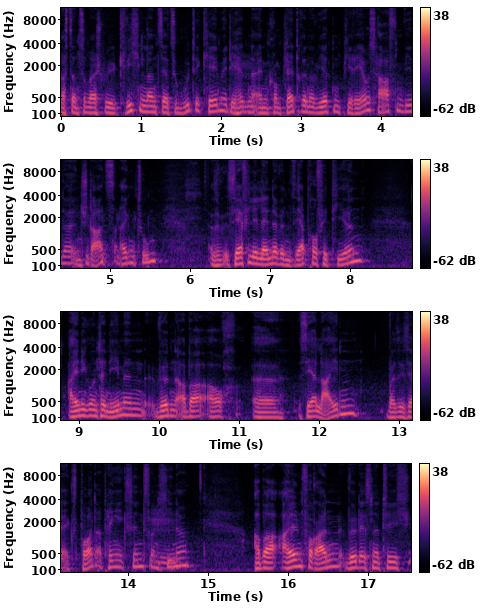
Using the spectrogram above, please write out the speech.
was dann zum Beispiel Griechenland sehr zugute käme. Die hätten mhm. einen komplett renovierten Piräushafen wieder in Staatseigentum. Also sehr viele Länder würden sehr profitieren. Einige Unternehmen würden aber auch äh, sehr leiden, weil sie sehr exportabhängig sind von mhm. China. Aber allen voran würde es natürlich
